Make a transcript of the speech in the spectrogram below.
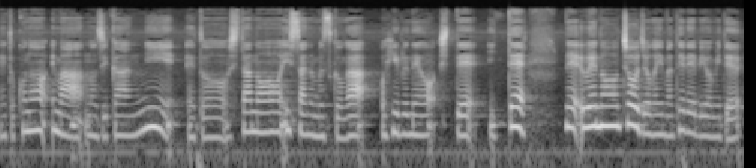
えっと、この今の時間に、えっと、下の1歳の息子がお昼寝をしていてで上の長女が今テレビを見て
